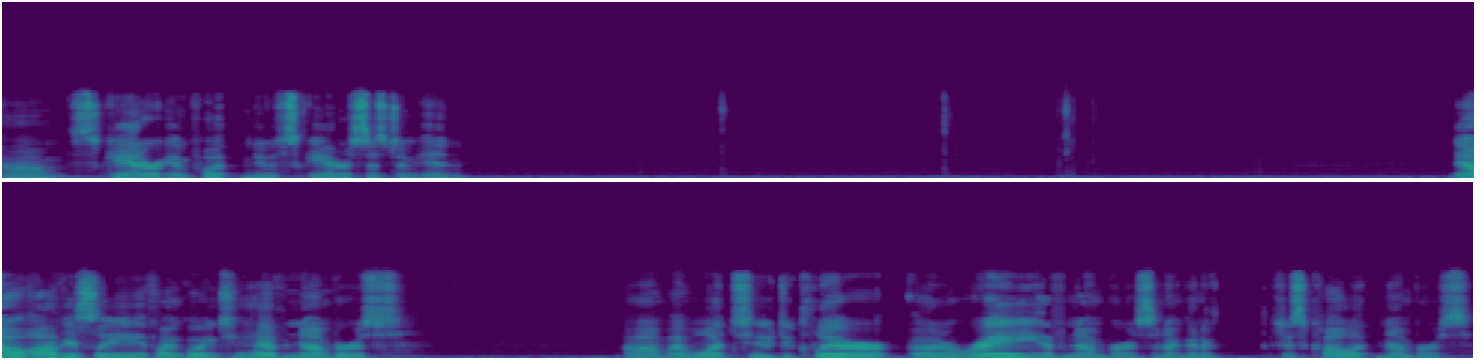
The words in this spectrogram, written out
um, scanner input new scanner system in. Now, obviously, if I'm going to have numbers, um, I want to declare an array of numbers, and I'm going to just call it numbers.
